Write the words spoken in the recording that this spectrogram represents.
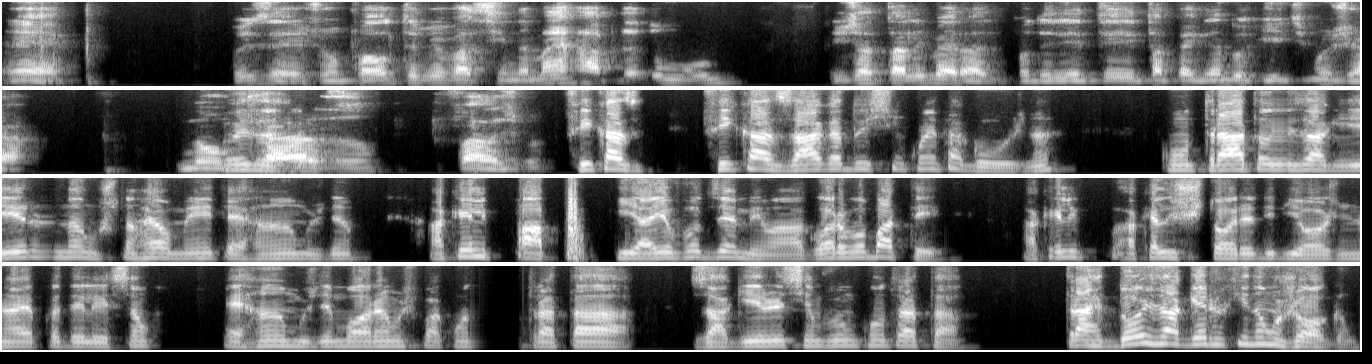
É, pois é. João Paulo teve a vacina mais rápida do mundo e já está liberado. Poderia ter tá pegando ritmo já. No pois é. caso, é. fala, João. Fica, fica a zaga dos 50 gols, né? Contrata o zagueiro, não, estão realmente erramos, né? aquele papo. E aí eu vou dizer mesmo, agora eu vou bater. Aquele, aquela história de Diógenes na época da eleição, erramos, demoramos para contratar zagueiro, esse ano vamos contratar. Traz dois zagueiros que não jogam.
